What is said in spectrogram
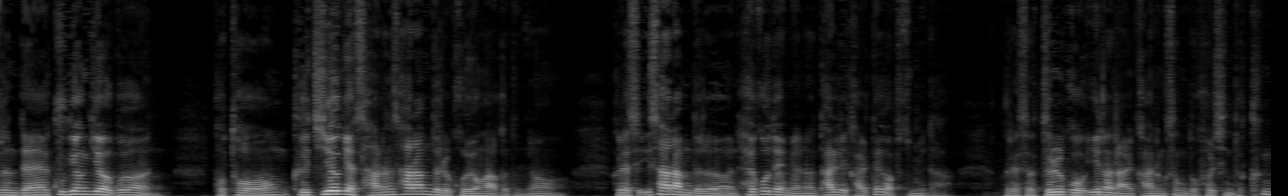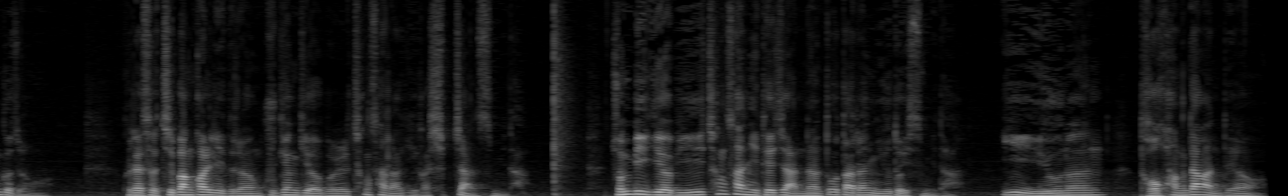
그런데 국영기업은 보통 그 지역에 사는 사람들을 고용하거든요. 그래서 이 사람들은 해고되면 달리 갈 데가 없습니다. 그래서 들고 일어날 가능성도 훨씬 더 큰 거죠. 그래서 지방 관리들은 국영 기업을 청산하기가 쉽지 않습니다. 좀비 기업이 청산이 되지 않는 또 다른 이유도 있습니다. 이 이유는 더 황당한데요.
